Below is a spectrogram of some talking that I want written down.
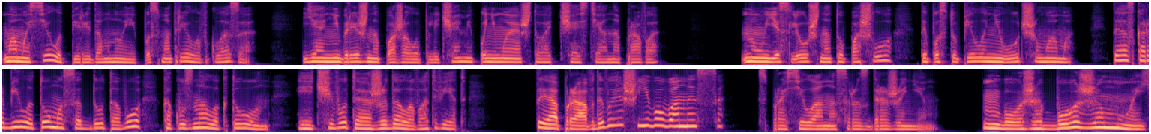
Мама села передо мной и посмотрела в глаза. Я небрежно пожала плечами, понимая, что отчасти она права. «Ну, если уж на то пошло, ты поступила не лучше, мама. Ты оскорбила Томаса до того, как узнала, кто он, и чего ты ожидала в ответ. «Ты оправдываешь его, Ванесса?» — спросила она с раздражением. «Боже, боже мой,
